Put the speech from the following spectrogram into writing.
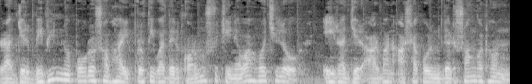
রাজ্যের বিভিন্ন পৌরসভায় প্রতিবাদের কর্মসূচি নেওয়া হয়েছিল। এই রাজ্যের আরবান আশাকর্মীদের সংগঠন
